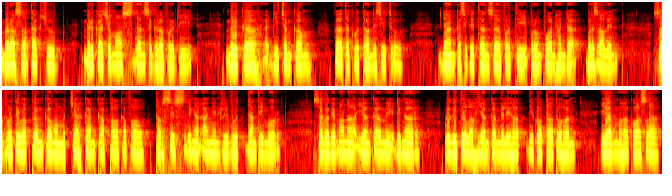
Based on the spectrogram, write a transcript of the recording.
berasa takjub. Mereka cemas dan segera pergi. Mereka dicengkam ketakutan di situ. Dan kesakitan seperti perempuan hendak bersalin seperti waktu engkau memecahkan kapal-kapal Tarsis dengan angin ribut dan timur. Sebagaimana yang kami dengar, begitulah yang kami lihat di kota Tuhan yang Maha Kuasa,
